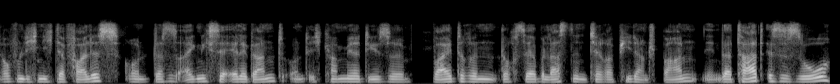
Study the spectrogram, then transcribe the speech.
hoffentlich nicht der Fall ist. Und das ist eigentlich sehr elegant und ich kann mir diese weiteren doch sehr belastenden Therapie dann sparen. In der Tat ist es so,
